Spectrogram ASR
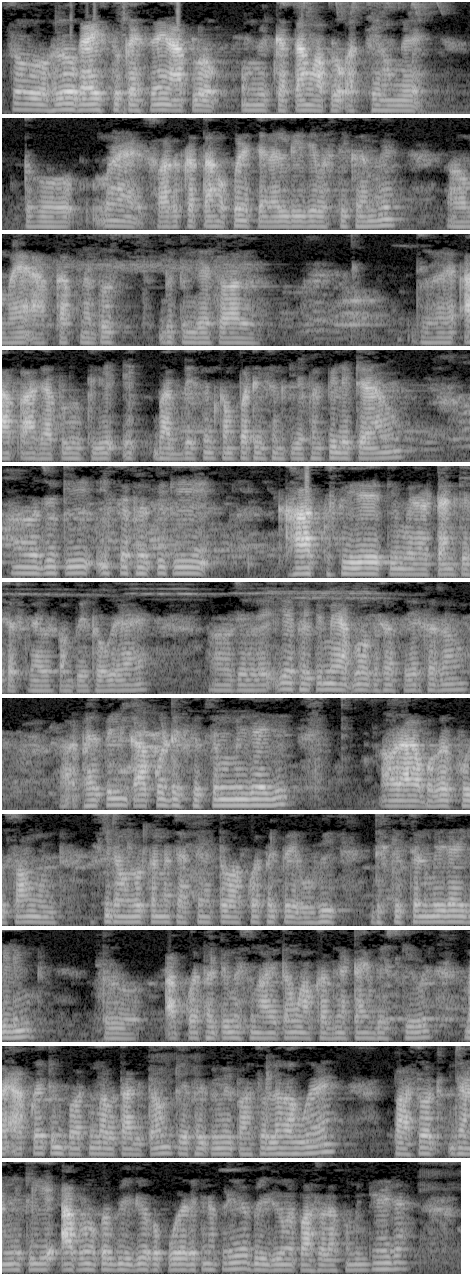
So hello guys तो कैसे हैं आप लोग? उम्मीद करता हूँ आप लोग अच्छे होंगे। तो मैं स्वागत करता हूँ अपने चैनल डीजे बस्ती क्रम में। और मैं आपका अपना दोस्त विपिन जायसवाल। जो है, आप आज आप लोगों के लिए एक वाइब्रेशन कंपटीशन की एफएलपी लेके आया हूँ। और जो कि इस एफएलपी की खास खुशी ये कि मेरा टेन के सब्सक्राइबर कंप्लीट हो गया है। और जो है, ये एफ़ मैं आप लोगों के साथ शेयर कर रहा हूँ। एफ़ लिंक आपको डिस्क्रिप्शन में मिल जाएगी। और आप अगर फुल सॉन्ग इसकी डाउनलोड करना चाहते हैं तो आपको एफ़ पे वो भी डिस्क्रिप्शन में मिल जाएगी लिंक तो आपको एफ़ में सुना देता हूँ, आपका बिना टाइम वेस्ट किए हुए। मैं आपको एक इंपॉर्टेंट बात बता देता हूँ कि एफ़ में पासवर्ड लगा हुआ है। पासवर्ड जानने के लिए आप लोगों को वीडियो को पूरा देखना पड़ेगा, वीडियो में पासवर्ड आपको मिल जाएगा।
